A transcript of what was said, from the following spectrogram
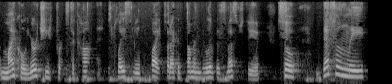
Michael, your chief prince, to come and place me in the fight so that I could come and deliver this message to you. So definitely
